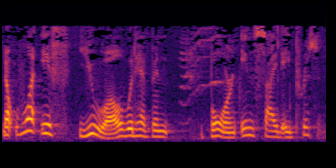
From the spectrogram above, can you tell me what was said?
Now, what if you all would have been born inside a prison?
